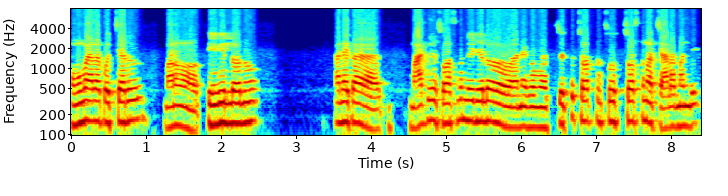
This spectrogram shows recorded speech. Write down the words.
కుంభమేళకు వచ్చారు. మనం టీవీల్లోను అనేక మాధ్యమ సోషల్ మీడియాలో అనేక చెప్పు చూ- చూస్తున్నారు చాలా మంది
